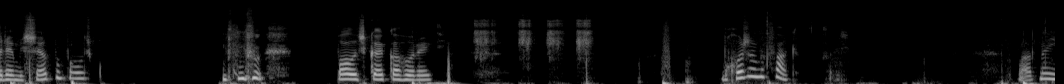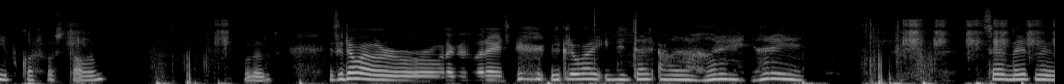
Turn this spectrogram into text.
Беремо ще одну паличку. Паличка, яка горить. Похоже на факт, кстати. Ладно, її поки що ставимо. Відкриваємо горить. Відкриваю інвентар, але горить, горить. Це, мабуть,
